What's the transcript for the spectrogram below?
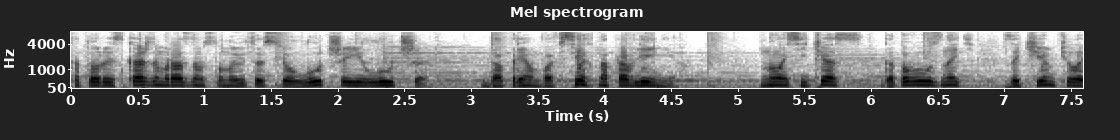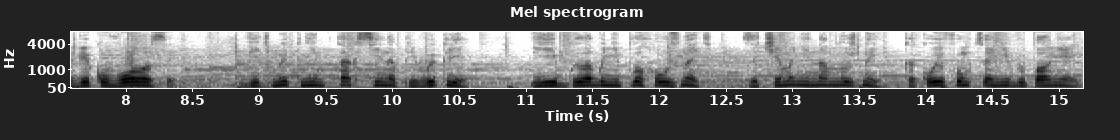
которые с каждым разом становятся все лучше и лучше. Да прям во всех направлениях. Ну а сейчас готовы узнать, зачем человеку волосы? Ведь мы к ним так сильно привыкли, и было бы неплохо узнать, зачем они нам нужны, какую функцию они выполняют.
